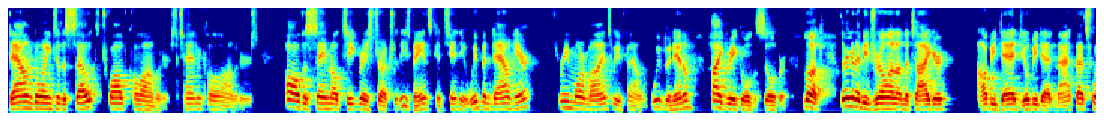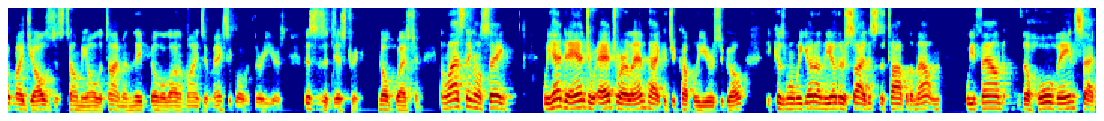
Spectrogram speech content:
Down going to the south, 12 kilometers, 10 kilometers, all the same El Tigre structure. These veins continue. We've been down here, three more mines we found. We've been in them, high grade gold and silver. Look, they're going to be drilling on the Tiger. I'll be dead, you'll be dead, Matt. That's what my geologists tell me all the time. And they built a lot of mines in Mexico over 30 years. This is a district, no question. And last thing I'll say, we had to add to, add to our land package a couple of years ago because when we got on the other side, this is the top of the mountain, we found the whole vein set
